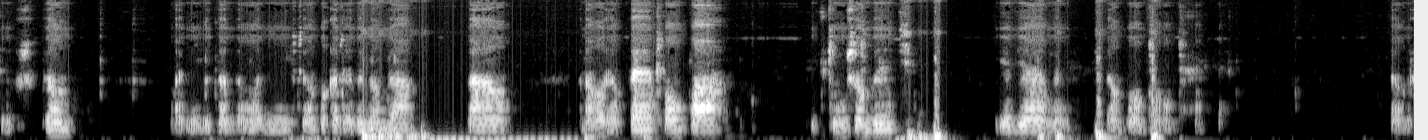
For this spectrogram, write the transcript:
sobie już tą. Ładnie wygląda, ładnie. Jeszcze wam pokażę jak wygląda. Tam. Aura P, pompa. Wszystkie muszą być. Jedziemy z tą pompą. Dobra.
